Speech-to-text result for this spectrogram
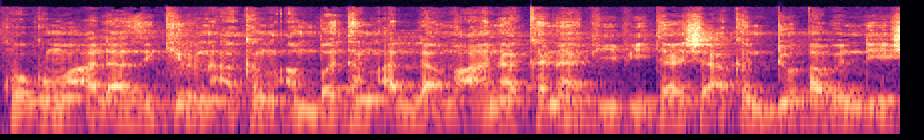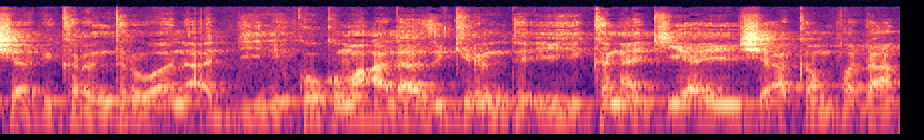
Ko kuma ala zikirin akan ambatan Allah ma'ana kana fifita shi akan duk abin da ya shafi karantarwa na addini. Ko kuma ala zikirin ta ihi kana kiyaye shi akan faɗa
